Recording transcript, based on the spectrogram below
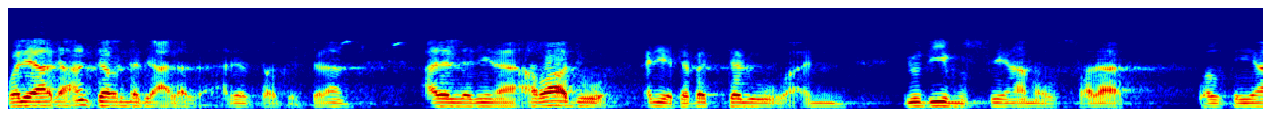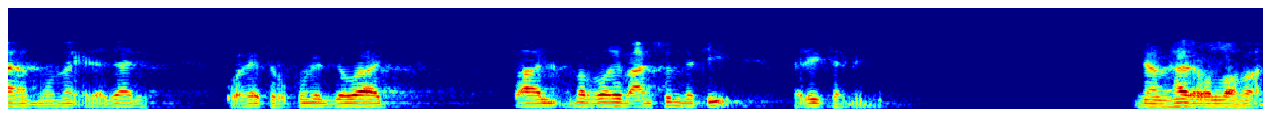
ولهذا أنكر النبي عليه الصلاة والسلام على الذين أرادوا أن يتبتلوا وأن يديموا الصيام والصلاة والقيام وما إلى ذلك ويتركون الزواج. قال من رغب عن سنتي فليس مني. نعم هذا والله أعلم.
